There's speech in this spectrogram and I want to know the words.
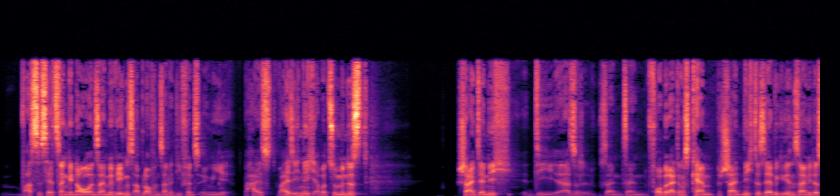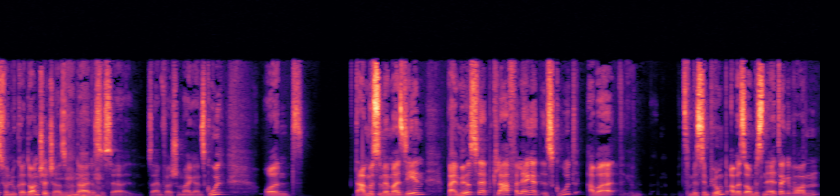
Was es jetzt dann genau in seinem Bewegungsablauf und seiner Defense irgendwie heißt, weiß ich nicht, aber zumindest scheint er nicht die, also sein, sein Vorbereitungscamp scheint nicht dasselbe gewesen zu sein wie das von Luka Doncic. Also von daher, das ist ja sein Fall schon mal ganz gut. Und da müssen wir mal sehen. Bei Millsap, klar, verlängert ist gut, aber ist ein bisschen plump, aber ist auch ein bisschen älter geworden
